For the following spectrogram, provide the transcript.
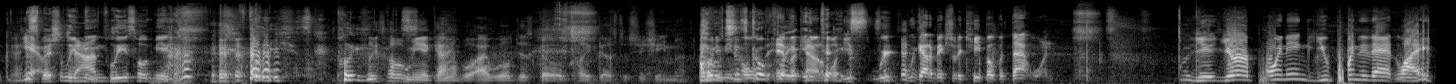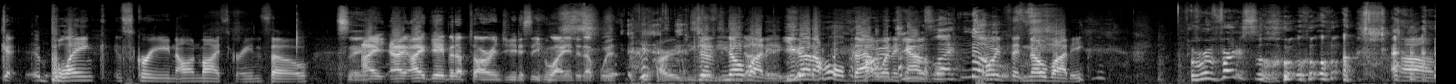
Okay. Yeah, Especially I'm- me. Please hold me accountable. please, please. Please hold me accountable. I will just go play Ghost of Tsushima. I What will do you mean just hold go him accountable? He's, we we got to make sure to keep up with that one. You, you're pointing. You pointed at like blank screen on my screen, so I, I, I gave it up to RNG to see who I ended up with. RNG Just nobody. You gotta hold that one RNG was accountable. like, "No." Points at nobody. reversal. Um,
